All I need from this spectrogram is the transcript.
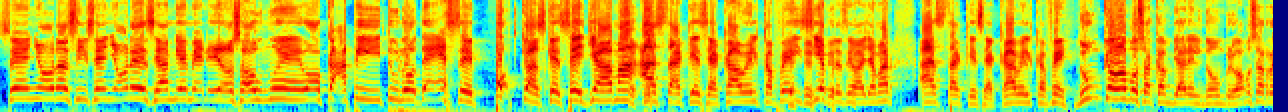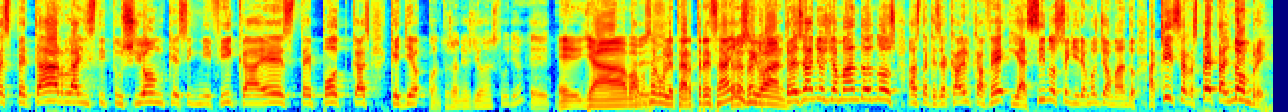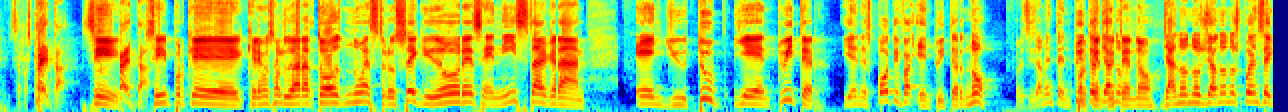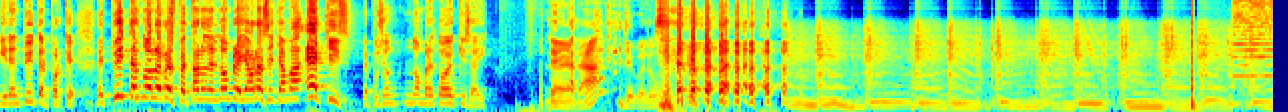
Señoras y señores, sean bienvenidos a un nuevo capítulo de este podcast que se llama Hasta que se acabe el café y siempre se va a llamar Hasta que se acabe el café. Nunca vamos a cambiar el nombre, vamos a respetar la institución que significa este podcast que lleva... ¿Cuántos años llevas tú ya? Eh, Eh, ya vamos Tres- a completar tres años, tres, años, Iván. tres años llamándonos hasta que se acabe el café y así nos seguiremos llamando. Aquí se respeta el nombre, se respeta. Sí, respeta. sí, porque queremos saludar a todos nuestros seguidores en Instagram, en YouTube y en Twitter. Y en Spotify y en Twitter no. Precisamente en ¿Por Twitter, en ya, Twitter no, no? Ya, no nos, ya no nos pueden seguir en Twitter porque en Twitter no le respetaron el nombre y ahora se llama X. Le puse un nombre todo X ahí. ¿De verdad? Llegó el humor.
